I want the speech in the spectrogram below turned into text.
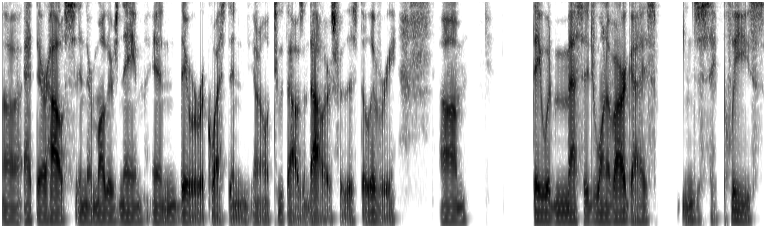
uh, at their house in their mother's name and they were requesting, you know, $2,000 for this delivery. Um, they would message one of our guys and just say, please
